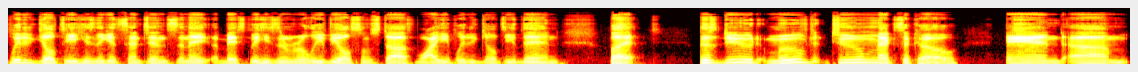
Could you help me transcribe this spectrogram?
pleaded guilty. He's gonna get sentenced, and they basically he's gonna reveal some stuff why he pleaded guilty then. But this dude moved to Mexico and um,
